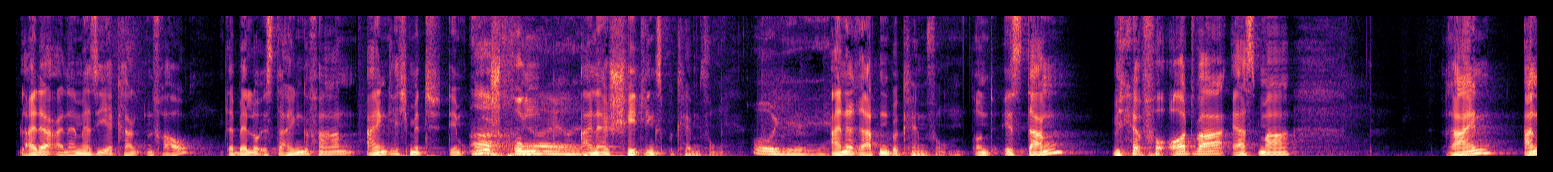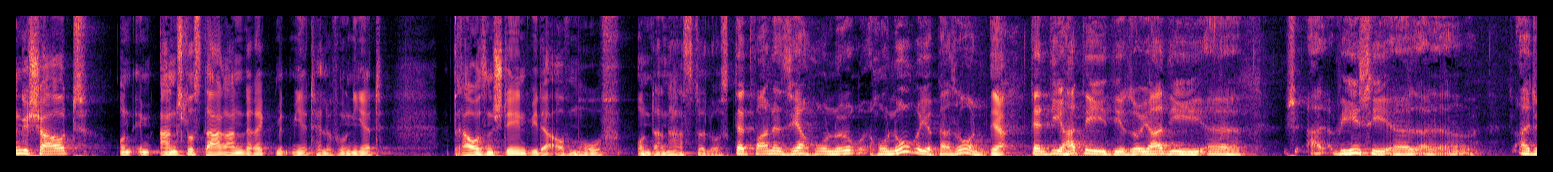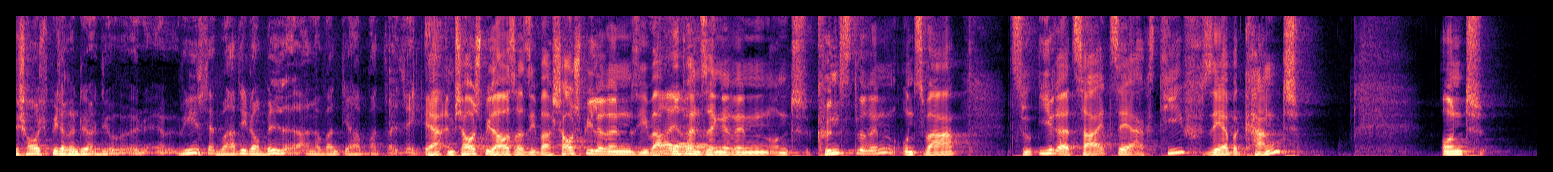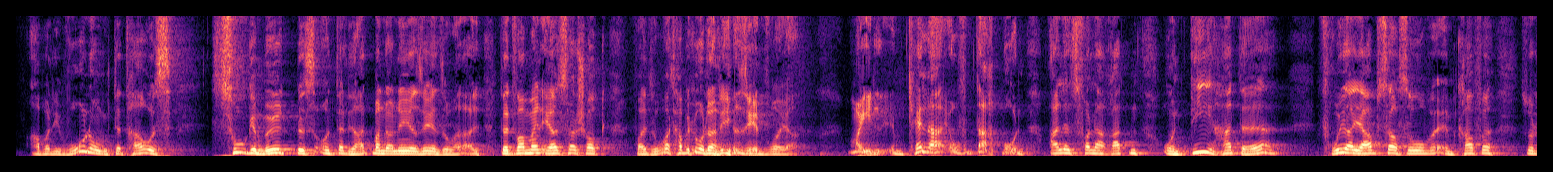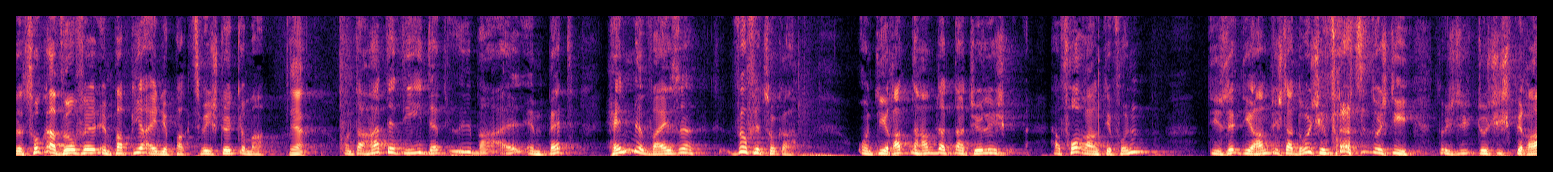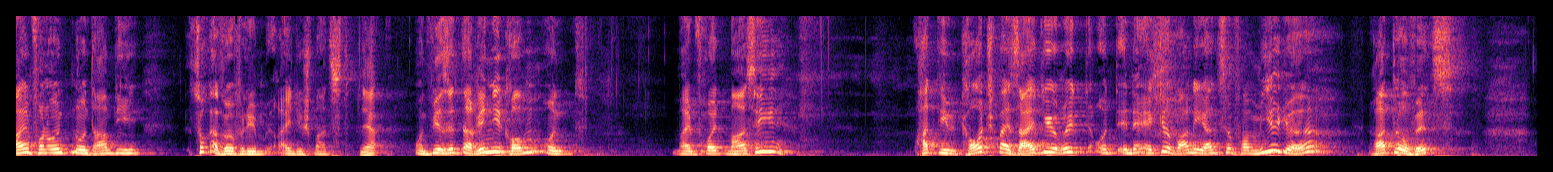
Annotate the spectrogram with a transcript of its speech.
leider einer Messi erkrankten Frau. Der Bello ist dahin gefahren, eigentlich mit dem Ursprung ja, ja, ja. einer Schädlingsbekämpfung, Oh je. eine Rattenbekämpfung. Und ist dann, wie er vor Ort war, erstmal rein, angeschaut und im Anschluss daran direkt mit mir telefoniert, draußen stehend wieder auf dem Hof und dann hast du Lust. Das war eine sehr honor honorige Person. Ja. Denn die hat die, die so ja die, äh, wie hieß sie, äh, äh, alte Schauspielerin, die, die, wie hieß der, hat die doch Bilder an der Wand gehabt, was weiß ich. Ja, im Schauspielhaus. Also sie war Schauspielerin, sie war Ah, ja, Opernsängerin und Künstlerin. Und zwar zu ihrer Zeit sehr aktiv, sehr bekannt. Und Aber die Wohnung, das Haus, zugemüllt bis unter, das hat man noch nie gesehen. Sowas. Das war mein erster Schock, weil sowas habe ich auch noch nie gesehen vorher. Mein, Im Keller, auf dem Dachboden, alles voller Ratten. Und die hatte, früher gab es doch so im Kaffee, so eine Zuckerwürfel im Papier eingepackt, zwei Stück immer. ja, Und da hatte die das überall im Bett händeweise Würfelzucker. Und die Ratten haben das natürlich hervorragend gefunden. Die, sind, die haben sich da durchgefressen durch die, durch, die, durch die Spiralen von unten und haben die Zuckerwürfel reingeschmatzt. ja. Und wir sind da reingekommen und mein Freund Marci hat die Couch beiseite gerückt und in der Ecke war eine ganze Familie, Radlowitz,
